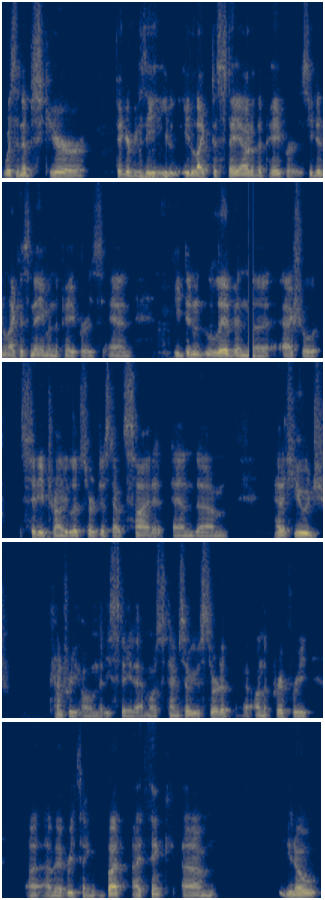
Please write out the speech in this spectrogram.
was an obscure figure because mm-hmm. he, he liked to stay out of the papers. He didn't like his name in the papers, and he didn't live in the actual city of Toronto. He lived sort of just outside it, and um, had a huge country home that he stayed at most of the time. So he was sort of on the periphery uh, of everything. But I think, um, you know,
